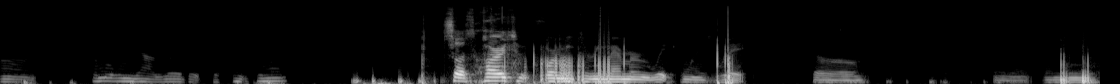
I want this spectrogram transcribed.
um, some of them got a little bit different to them. So it's hard to, for me to remember which one is which. So um,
